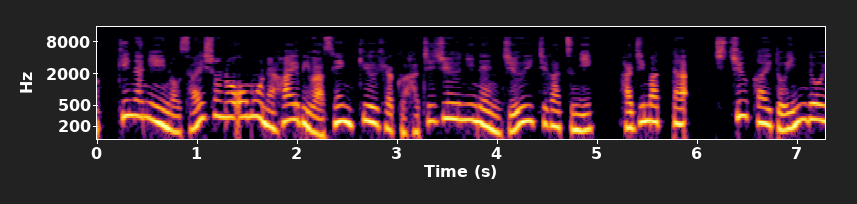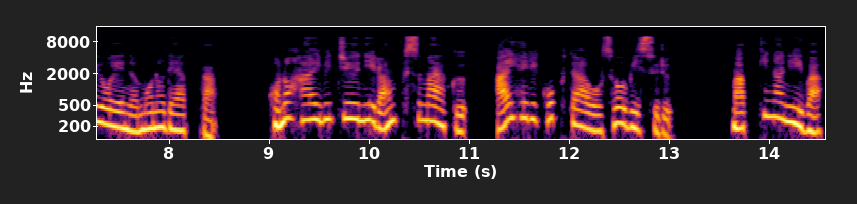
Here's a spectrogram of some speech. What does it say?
ッキナニーの最初の主な配備は1982年11月に始まった地中海とインド洋へのものであった。この配備中にランプスマーク、アイヘリコプターを装備する。マッキナニーは、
